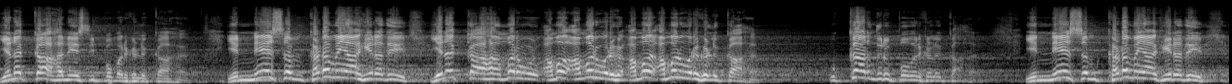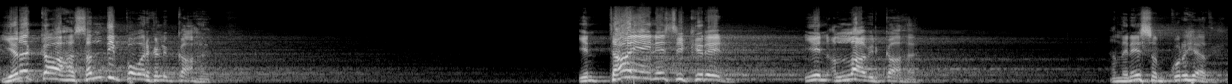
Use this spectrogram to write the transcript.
எனக்காக நேசிப்பவர்களுக்காக. என் நேசம் கடமையாகிறது எனக்காக அமர்வு அமர்வர்கள் அமர் அமர்வர்களுக்காக உட்கார்ந்திருப்பவர்களுக்காக. என் நேசம் கடமையாகிறது எனக்காக சந்திப்பவர்களுக்காக. என் தாயை நேசிக்கிறேன் ஏன் அல்லாவிற்காக? அந்த நேசம் குறையாது.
